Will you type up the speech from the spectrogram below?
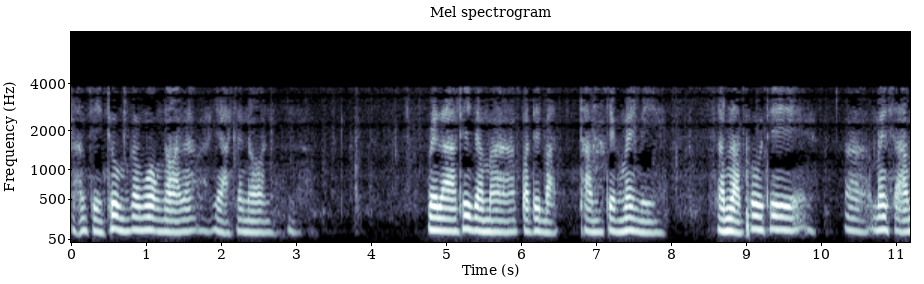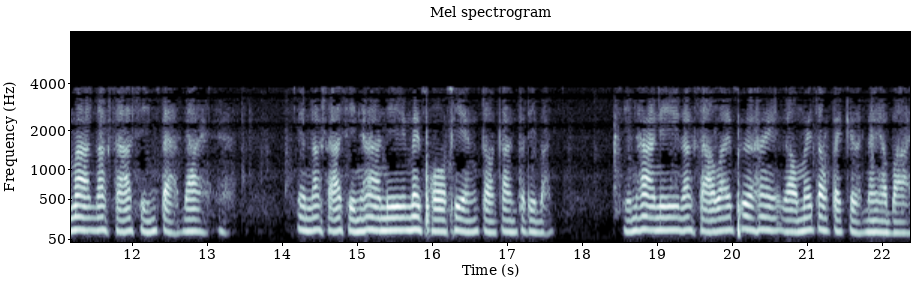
สามสี่ทุ่มก็ง่วงนอนแล้ว อยากจะนอน เวลาที่จะมาปฏิบัติธรรมจึงไม่มีสำหรับผู้ที่ ไม่สามารถรักษาศีลแปดได้เช่นรักษาศีลห้านี้ไม่พอเพียงต่อการปฏิบัติศีลห้านี้รักษาไว้เพื่อให้เราไม่ต้องไปเกิดในอบาย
